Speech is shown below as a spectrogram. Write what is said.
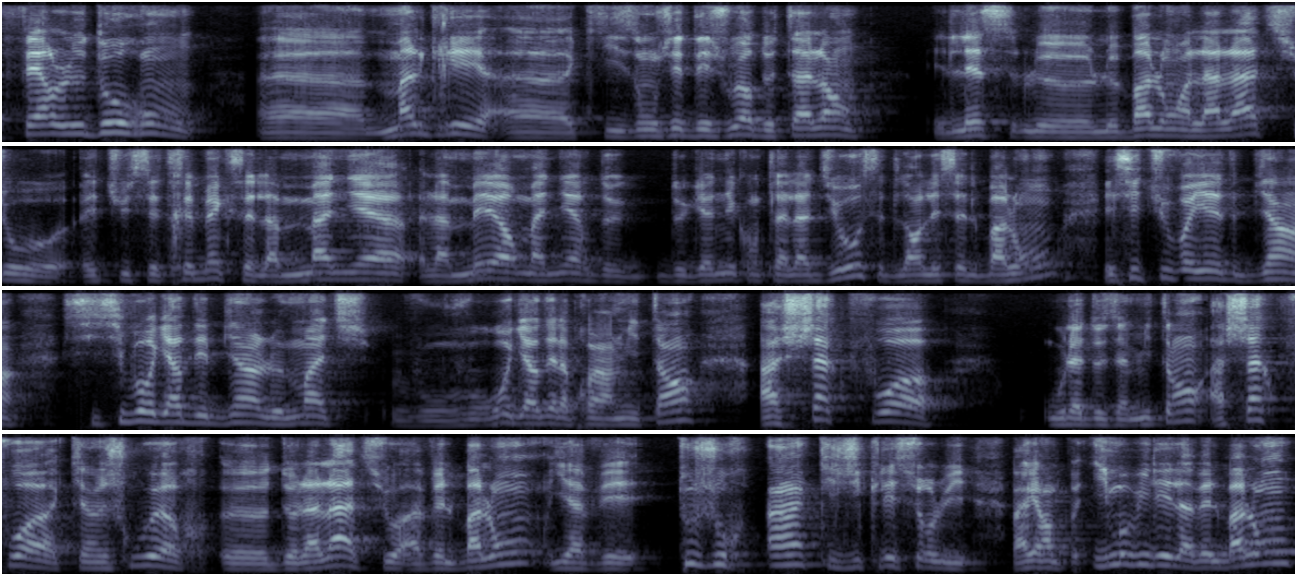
faire le dos rond, euh, malgré euh, qu'ils ont des joueurs de talent, et laisse le, ballon à la Lazio, et tu sais très bien que c'est la la meilleure manière de, gagner contre la Lazio, c'est de leur laisser le ballon. Et si tu voyais bien, si, vous regardez bien le match, vous regardez la première mi-temps, à chaque fois ou la deuxième mi-temps, à chaque fois qu'un joueur euh, de la Lazio avait le ballon, il y avait toujours un qui giclait sur lui. Par exemple, Immobilier il avait le ballon,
